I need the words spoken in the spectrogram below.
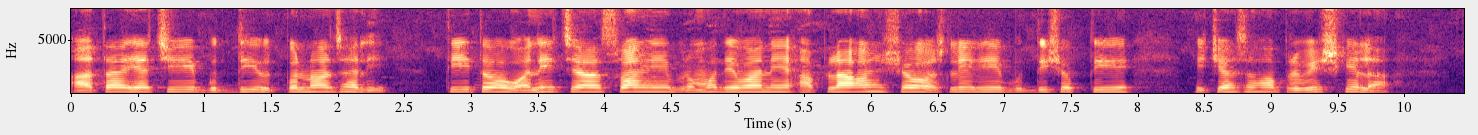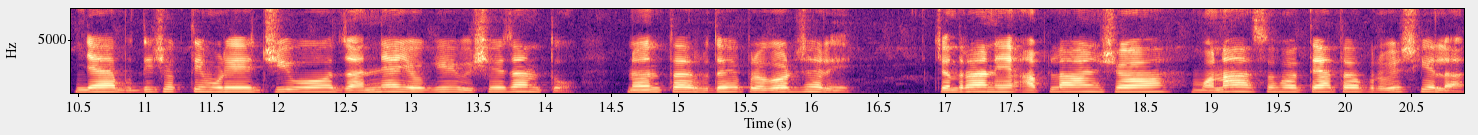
आता याची बुद्धी उत्पन्न झाली. ती वाणीच्या स्वामी ब्रह्मदेवाने आपला अंश असलेली बुद्धिशक्ती हिच्यासह प्रवेश केला. या बुद्धिशक्तीमुळे जीव जाणण्यायोग्य विषय जाणतो. नंतर हृदय प्रगट झाले. चंद्राने आपला अंश मनासह त्यात प्रवेश केला.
